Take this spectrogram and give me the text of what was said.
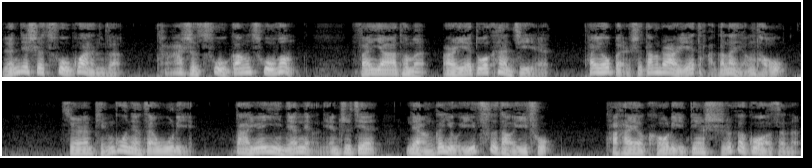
人家是醋罐子，他是醋缸醋瓮。凡丫头们，二爷多看几眼，他有本事当着二爷打个烂羊头。虽然平姑娘在屋里，大约一年两年之间，两个有一次到一处，他还要口里颠十个过子呢。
